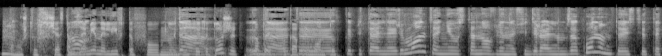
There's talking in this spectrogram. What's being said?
Потому что сейчас там ну, замена лифтов у многих, да, это тоже кап... да, по капремонту? Это капитальный ремонт, они установлены федеральным законом, то есть это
